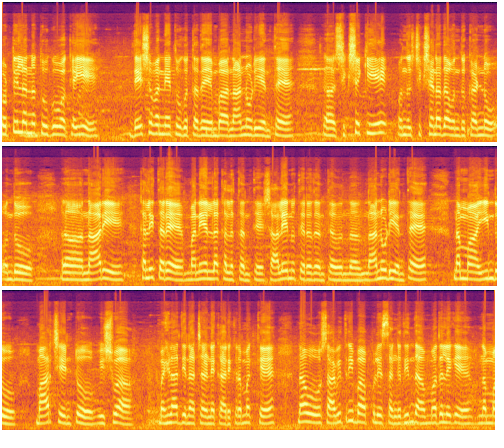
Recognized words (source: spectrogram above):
ತೊಟ್ಟಿಲನ್ನು ತೂಗುವ ಕೈ ದೇಶವನ್ನೇ ತೂಗುತ್ತದೆ ಎಂಬ ನಾಣ್ಣುಡಿಯಂತೆ ಶಿಕ್ಷಕಿಯೇ ಒಂದು ಶಿಕ್ಷಣದ ಒಂದು ಕಣ್ಣು, ಒಂದು ನಾರಿ ಕಲಿತರೆ ಮನೆಯೆಲ್ಲ ಕಲಿತಂತೆ, ಶಾಲೆಯನ್ನು ತೆರೆದಂತೆ ಒಂದು ನಾಣ್ಣುಡಿಯಂತೆ ನಮ್ಮ ಇಂದು ಮಾರ್ಚ್ ಎಂಟು ವಿಶ್ವ ಮಹಿಳಾ ದಿನಾಚರಣೆ ಕಾರ್ಯಕ್ರಮಕ್ಕೆ ನಾವು ಸಾವಿತ್ರಿ ಬಾಪುಲೆ ಸಂಘದಿಂದ ಮೊದಲಿಗೆ ನಮ್ಮ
